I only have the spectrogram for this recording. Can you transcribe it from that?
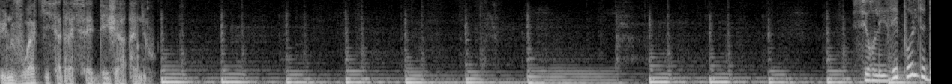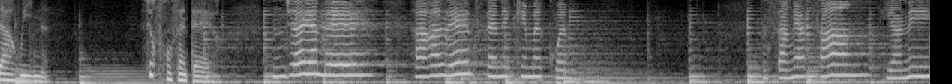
une voix qui s'adressait déjà à nous. Sur les épaules de Darwin, sur France Inter. agalem pleni kime kwem sang ya sang yani.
